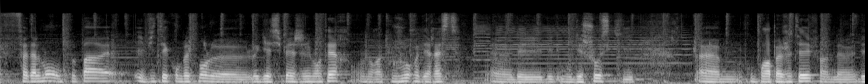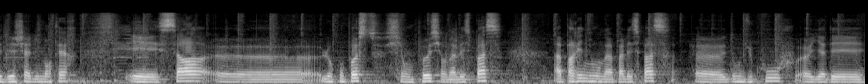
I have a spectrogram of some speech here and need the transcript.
fatalement on ne peut pas éviter complètement le, gaspillage alimentaire, on aura toujours des restes ou des choses qu'on ne pourra pas jeter, des déchets alimentaires. Et ça, le compost, si on peut, si on a l'espace, À Paris, nous, on n'a pas l'espace, donc du coup, il y a des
